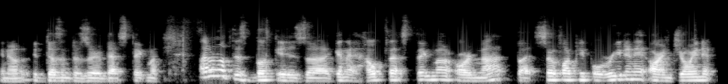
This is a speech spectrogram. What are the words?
you know it doesn't deserve that stigma. I don't know if this book is uh, going to help that stigma or not but so far people reading it are enjoying it.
